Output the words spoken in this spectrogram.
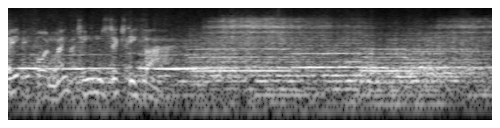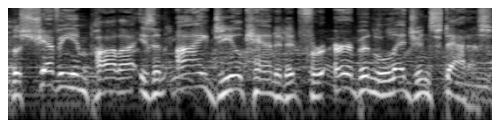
Shape for 1965. The Chevy Impala is an ideal candidate for urban legend status.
